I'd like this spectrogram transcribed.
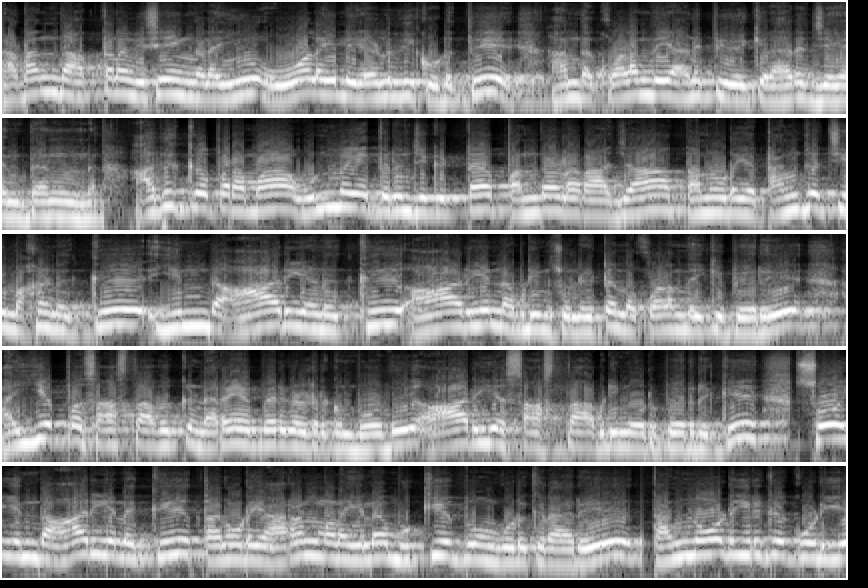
நடந்த அத்தனை விஷயங்களையும் ஓலையில் எழுதி கொடுத்து அந்த குழந்தையை அனுப்பி வைக்கிறாரு ஜெயந்தன். அதுக்கப்புறமா உண்மையை தெரிஞ்சுக்கிட்ட பந்தள ராஜா தன்னுடைய தங்கச்சி மகனுக்கு இந்த ஆரியனுக்கு ஆரியன் அப்படின்னு சொல்லிட்டு அந்த குழந்தைக்கு பேரு. ஐயப்ப சாஸ்தாவுக்கு நிறைய பேர்கள் இருக்கும்போது ஆரிய சாஸ்தா அப்படின்னு ஒரு பேர் இருக்கு. சோ இந்த ஆரியனுக்கு தன்னுடைய அரண்மனையில முக்கியத்துவம் கொடுக்கிறாரு. தன்னோடு இருக்கக்கூடிய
